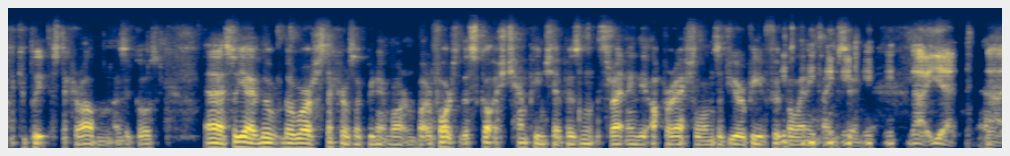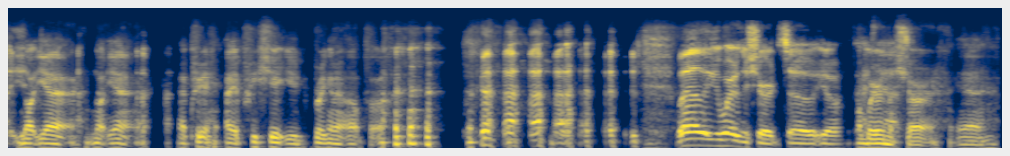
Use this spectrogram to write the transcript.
I complete the sticker album as it goes. Uh, so yeah, there, there were stickers of Greenock Morton, but unfortunately, the Scottish Championship isn't threatening the upper echelons of European football anytime soon. not yet. Not yet. Not yet, not yet. I pre- I appreciate you bringing it up. well, you're wearing the shirt, so you know. I'm wearing the shirt. Yeah,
